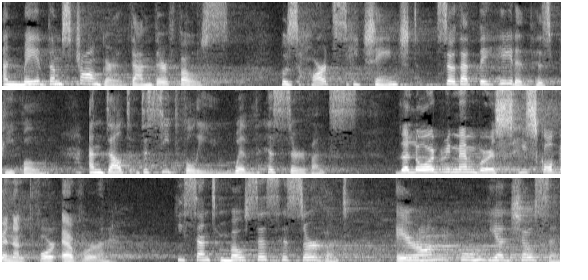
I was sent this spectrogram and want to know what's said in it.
and made them stronger than their foes, whose hearts he changed so that they hated his people and dealt deceitfully with his servants. The Lord remembers his covenant forever. He sent Moses his servant, Aaron, whom he had chosen.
